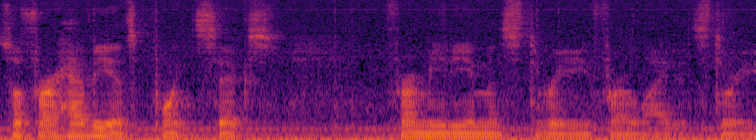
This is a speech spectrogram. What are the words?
So for heavy, it's 0.6. For a medium, it's 3. For a light, it's 3.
